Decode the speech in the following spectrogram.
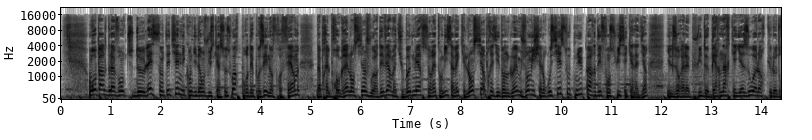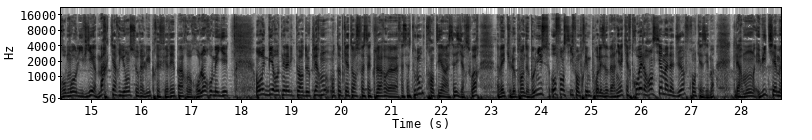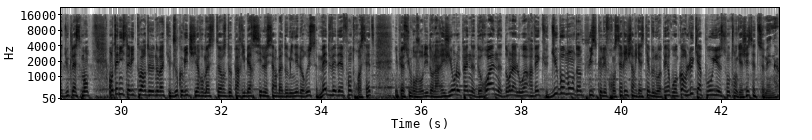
On reparle de la vente de l'AS Saint-Etienne. Les candidats ont jusqu'à ce soir pour déposer une offre ferme. D'après le progrès, l'ancien joueur des Verts, Mathieu Baudemer, serait en lice avec l'ancien président de l'OM, Jean-Michel Roussier, soutenu par des fonds suisses et canadiens. Ils auraient l'appui de Bernard Cayazo, alors que le dromois Olivier Marcarian serait lui préféré par Roland Romeillet. En rugby, retenez la victoire de Clermont en top 14 face à, euh, face à Toulon, 31 à 16 hier soir, avec le point de bonus offensif en prime pour les Auvergnats qui retrouvaient leur ancien manager, Franck Azema. Clermont est huitième du classement. En tennis, la victoire de Novak Djokovic hier au Masters de Paris-Bercy. Le Serbe a dominé le russe Medvedev en 3-7. Et puis à suivre aujourd'hui dans la région, l'Open de Rouen dans la Loire avec du beau monde, hein, puisque les Français Richard Gasquet, Benoît Père ou encore Lucas Pouille sont engagés cette semaine.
